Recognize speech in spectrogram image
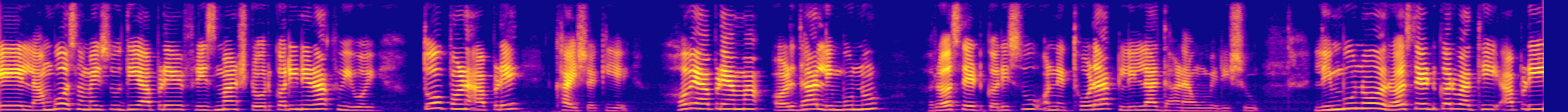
એ લાંબો સમય સુધી આપણે ફ્રીજમાં સ્ટોર કરીને રાખવી હોય તો પણ આપણે ખાઈ શકીએ. હવે આપણે આમાં અડધા લીંબુનો રસ એડ કરીશું અને થોડાક લીલા ધાણા ઉમેરીશું. લીંબુનો રસ એડ કરવાથી આપણી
